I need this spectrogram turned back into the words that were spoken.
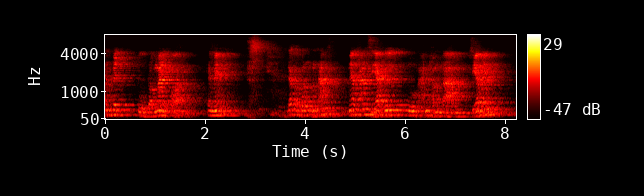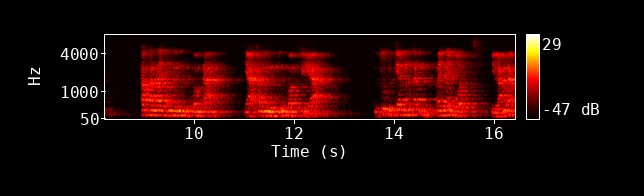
มันเป็นตูกดอกไม้ก่อนใช่ไหม แล้วก็คนนั้นแนวทางเสียคือลูกหลานทำตามเสียไหมทำอะไรคำนึงถึงความได้ อย่าคำนึงถึงความเสีย อยู่ทุกทุเทียนเหมือนกันไปไม่หมดกี่หลังแล้ว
